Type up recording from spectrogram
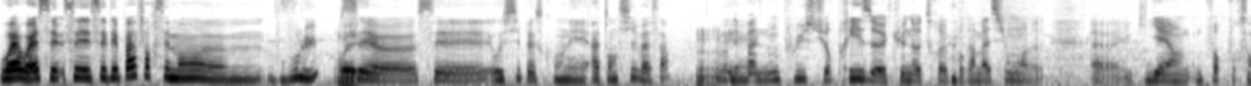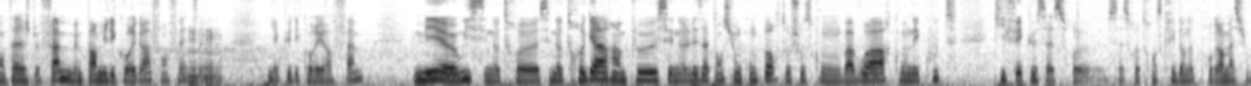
Ouais, ouais, c'était pas forcément euh, voulu. Euh, c'est aussi parce qu'on est attentive à ça. Mm, mm. On n'est pas non plus surprise que notre programmation, euh, euh, qu'il y ait un, un fort pourcentage de femmes, même parmi les chorégraphes en fait, Mm, il n'y a que des chorégraphes femmes. Mais euh, oui, c'est notre, c'est notre regard un peu, c'est les attentions qu'on porte aux choses qu'on va voir, qu'on écoute, qui fait que ça se, re- ça se retranscrit dans notre programmation.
